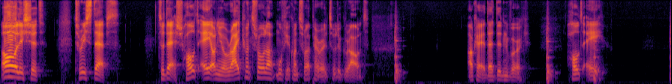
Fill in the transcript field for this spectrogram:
Holy shit. Three steps. To dash, hold A on your right controller, move your controller parallel to the ground. Okay, that didn't work. Hold A.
